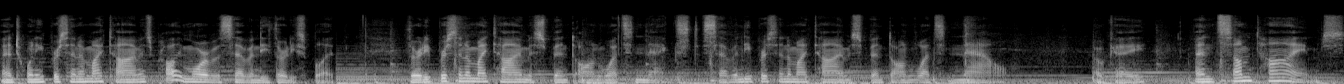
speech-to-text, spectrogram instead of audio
and 20% of my time is probably more of a 70 30 split. 30% of my time is spent on what's next. 70% of my time is spent on what's now. Okay? And sometimes,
